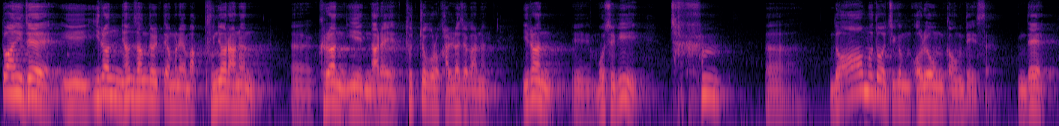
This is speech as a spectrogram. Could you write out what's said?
또한 이제 이, 런 현상들 때문에 막 분열하는 그런 이 나라의 두 쪽으로 갈라져가는 이런 예, 모습이 참 어, 너무도 지금 어려움 가운데 있어요. 근데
